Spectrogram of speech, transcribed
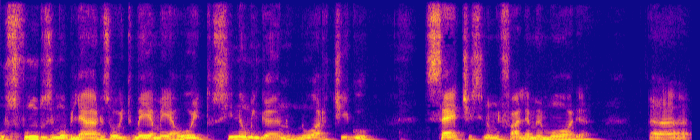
os fundos imobiliários, 8668, se não me engano, no artigo 7, se não me falha a memória, uh,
